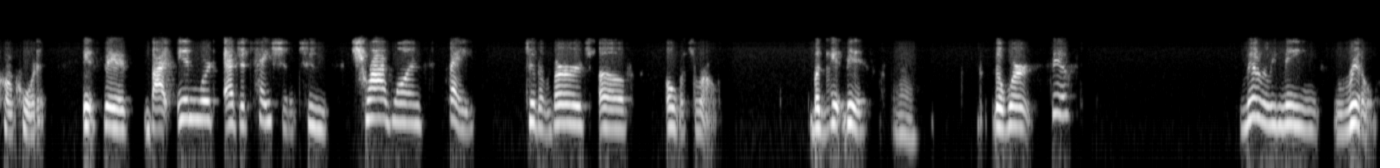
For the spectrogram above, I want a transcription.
Concordance. It says, by inward agitation to try one's faith to the verge of overthrow. But get this mm. the word sift literally means riddle.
